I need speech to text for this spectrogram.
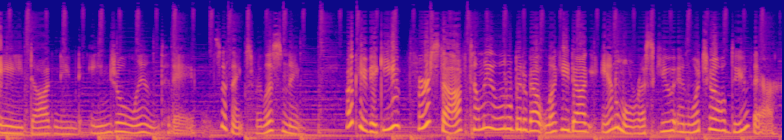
a dog named Angel Lynn today, so thanks for listening. Okay, Vicki, first off, tell me a little bit about Lucky Dog Animal Rescue and what you all do there.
